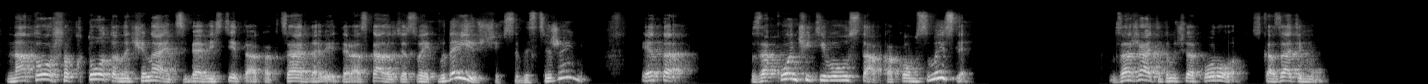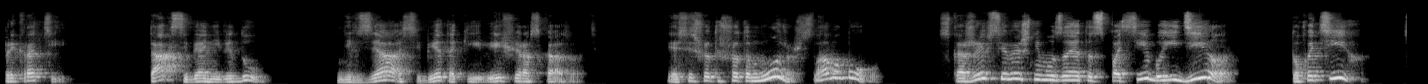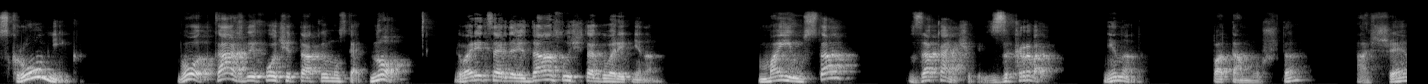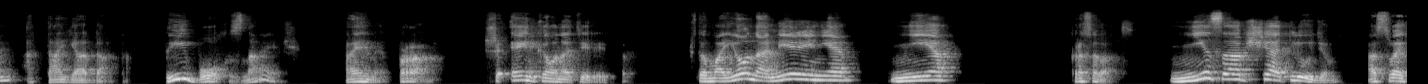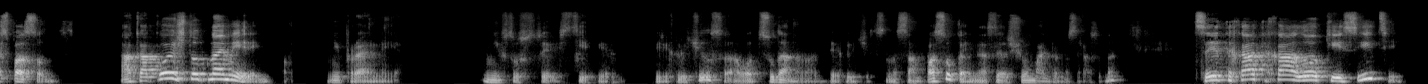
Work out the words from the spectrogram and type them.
на то, что кто-то начинает себя вести так, как царь Давид, и рассказывать о своих выдающихся достижениях, это закончить его уста. В каком смысле? Зажать этому человеку рот, сказать ему, прекрати, так себя не веду. Нельзя о себе такие вещи рассказывать. Если что ты что-то можешь, слава Богу, скажи Всевышнему за это спасибо и делай. Только тихо, скромненько. Вот, каждый хочет так ему сказать. Но, говорит царь Давид, в данном случае так говорить не надо. Мои уста заканчивай, закрывай. Не надо. Потому что Ашем Атаядата. Ты, Бог, знаешь, а имя правда. Шеэнького на что мое намерение не красоваться, не сообщать людям о своих способностях. А какое ж тут намерение? Неправильно я. Не в ту степи переключился, а вот сюда надо переключиться, на сам посук, а не на следующего мальбома сразу. Да? Цитхатха локи сити.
